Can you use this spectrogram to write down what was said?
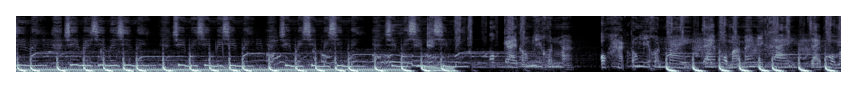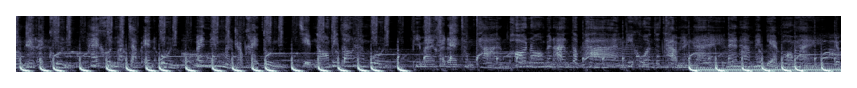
ชิมิ อกหักต้องมีคนใหม่ ใจผมอะไม่มีใคร ใจผมอะมีแต่คุณ ให้คุณมาจับเอ็นอุ่น ไม่นิ่มเหมือนกับไข่ตุน จีบน้องพี่ต้องทำบุญ พี่ไม่ค่อยได้ทำทาน พ่อน้องเป็นอันตรพาน พี่ควรจะทำยังไง แนะนำให้เปลี่ยนพ่อใหม่เดี๋ยว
